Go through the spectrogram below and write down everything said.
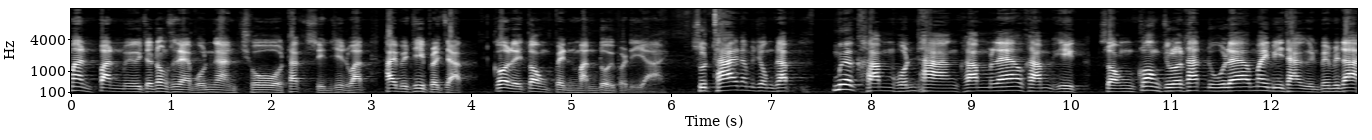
มั่นปั้นมือจะต้องแสดงผลงานโชว์ทักษิณชินวัตรให้เป็นที่ประจักษ์ก็เลยต้องเป็นหมันโดยปริยาย สุดท้ายท่านผู้ชมครับ เมื่อคลำหนทางคลำแล้วคลำอีกส่องกล้องจุลทรรศน์ดูแล้วไม่มีทางอื่นเป็นไปได้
